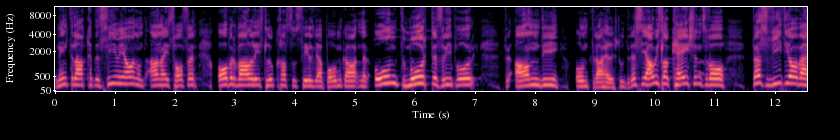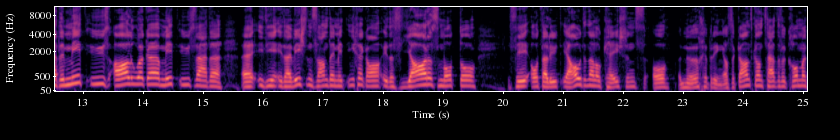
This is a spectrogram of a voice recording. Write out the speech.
in Interlaken der Simeon und Anais Hofer, Oberwallis, Lukas und Silvia Baumgartner und Murten Freiburg, der Andi und Rahel Studer. Das sind alles Locations, wo das Video werden mit uns anschauen, mit uns werden äh, in, die, in den Vision Sunday mit eingehen, in das Jahresmotto sie auch den Leuten in all diesen Locations auch näher bringen. Also ganz, ganz herzlich willkommen.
